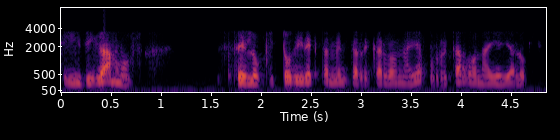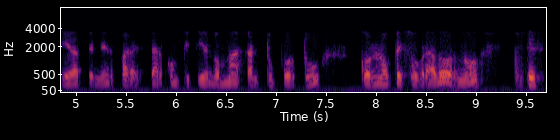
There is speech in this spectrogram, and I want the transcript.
si digamos se lo quitó directamente a Ricardo Anaya, pues Ricardo Anaya ya lo quisiera tener para estar compitiendo más al tú por tú con López Obrador, ¿no? Entonces,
